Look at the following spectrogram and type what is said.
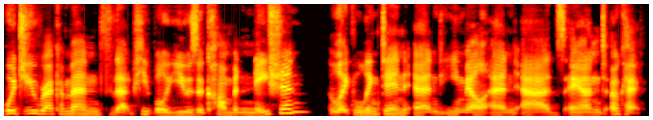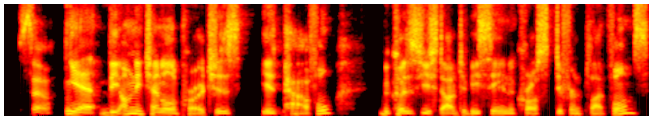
would you recommend that people use a combination like LinkedIn and email and ads and okay. So Yeah, the omni-channel approach is is powerful because you start to be seen across different platforms.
